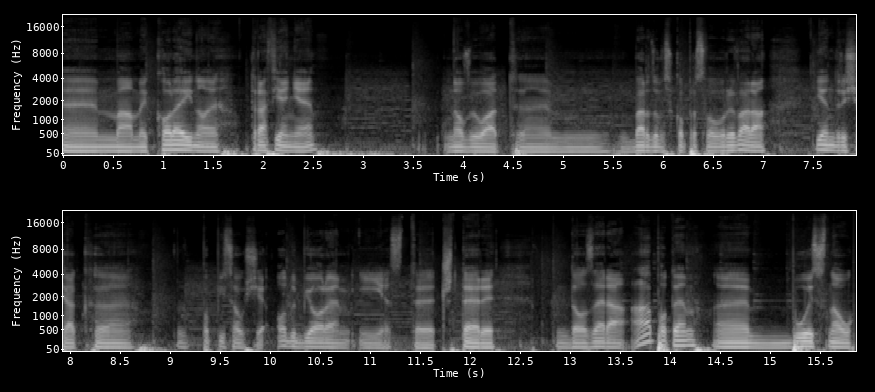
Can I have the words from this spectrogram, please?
e, mamy kolejne, trafienie. Nowy ład e, bardzo wysoko presował rywala. Jędrysiak e, popisał się odbiorem i jest e, 4 do 0, a potem e, błysnął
